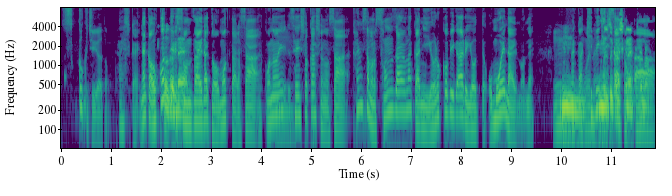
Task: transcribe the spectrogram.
すっごく重要だと思う。確かに。なんか怒ってる存在だと思ったらさ、このうん。聖書箇所のさ、神様の存在の中に喜びがあるよって思えないもんね。うん。なんか厳しさと難しくなっちゃうね。か、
